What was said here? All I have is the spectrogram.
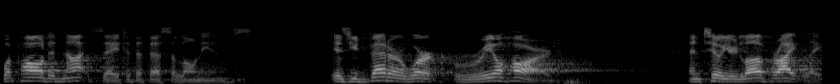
What Paul did not say to the Thessalonians is you'd better work real hard until you love rightly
